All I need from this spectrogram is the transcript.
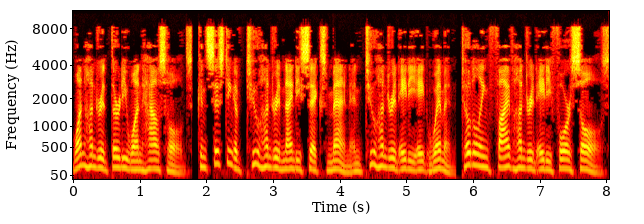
131 households, consisting of 296 men and 288 women, totaling 584 souls.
